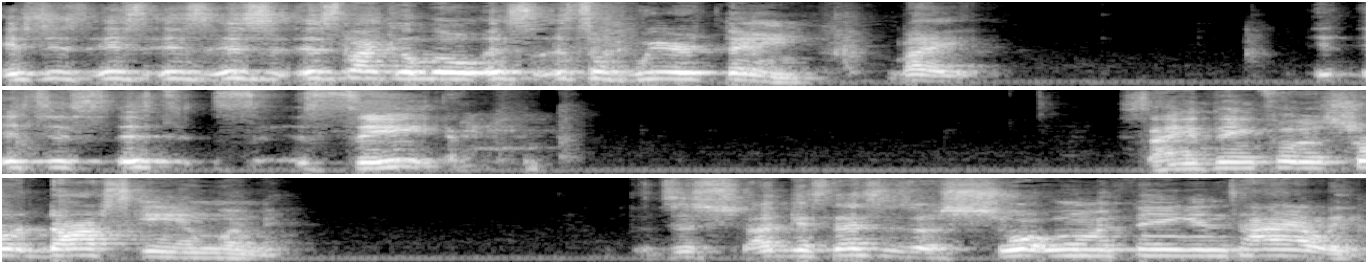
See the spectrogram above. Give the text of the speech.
It's just it's it's it's, it's like a little it's it's a weird thing. Like it's just it's see same thing for the short dark skinned women just I guess that's just a short woman thing entirely.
